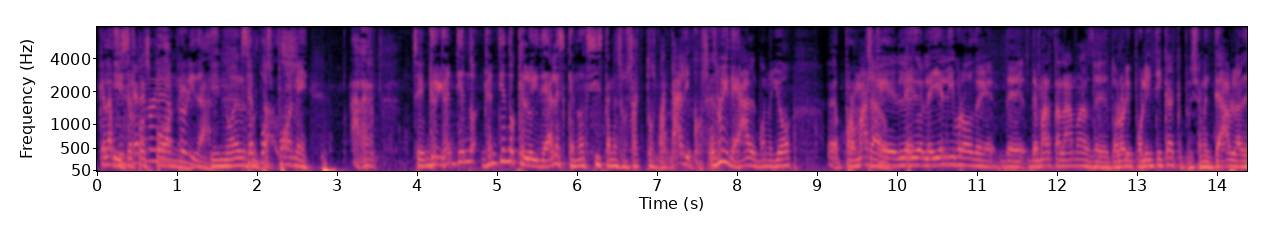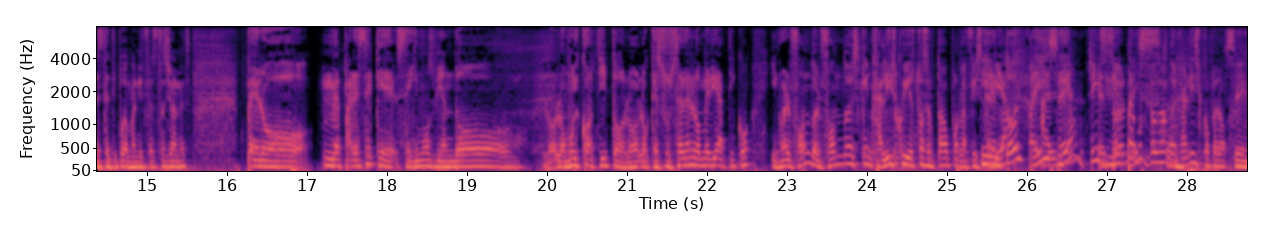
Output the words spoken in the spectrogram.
que la Y fiscalía no le da prioridad, y no hay se pospone. A ver, Sí. yo, yo entiendo, yo entiendo que lo ideal es que no existan esos actos vandálicos. Es lo ideal. Bueno, yo, eh, por más Claro. que he leído, leí el libro de, de, de Marta Lamas de Dolor y Política, que precisamente habla de este tipo de manifestaciones, pero me parece que seguimos viendo lo, lo muy cortito, lo, lo que sucede en lo mediático y no el fondo. El fondo es que en Jalisco, y esto aceptado por la Fiscalía. todo el país, ¿eh? día- Sí, En sí, sí, el país, estamos hablando de. Jalisco, pero Sí.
